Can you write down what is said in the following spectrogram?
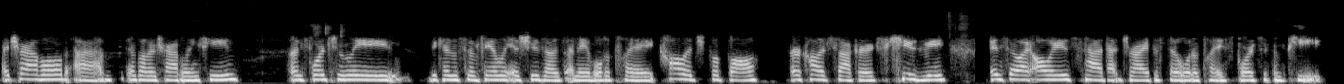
I traveled. Um, I was on a traveling team. Unfortunately, because of some family issues, I was unable to play college football or college soccer, excuse me. And so I always had that drive to still want to play sports and compete.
